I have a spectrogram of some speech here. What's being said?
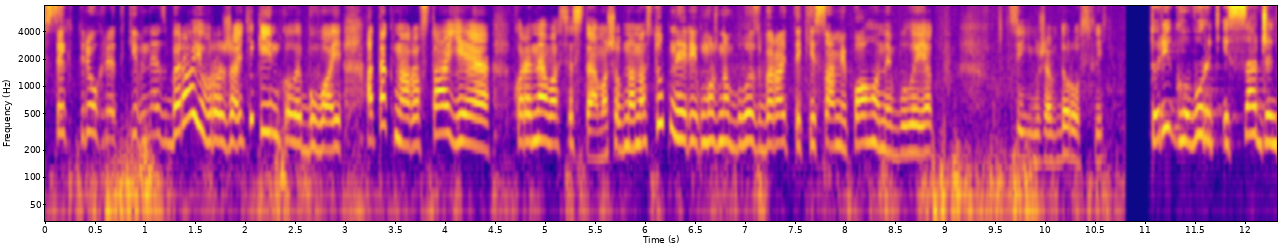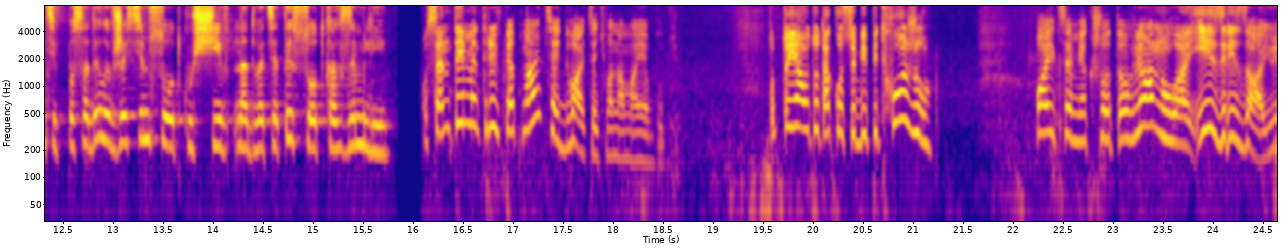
з цих трьох рядків не збираю врожай, тільки інколи буває. А так наростає коренева система, щоб на наступний рік можна було збирати такі самі пагони були, як в цій вже в дорослій. Торік, говорить, із саджанців посадили вже 700 кущів на 20 сотках землі. Сантиметрів 15-20 вона має бути. Тобто я от тако собі підходжу, пальцем, якщо то глянула, і зрізаю.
